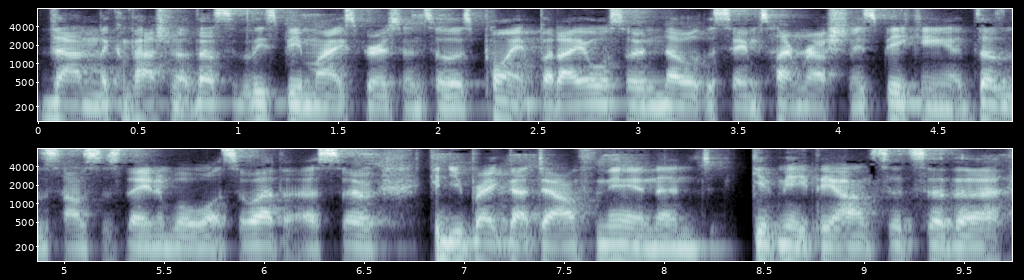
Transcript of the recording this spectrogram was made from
than the compassionate. That's at least been my experience until this point but i also know at the same time rationally speaking it doesn't sound sustainable whatsoever. So can you break that down for me and then give me the answer to the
